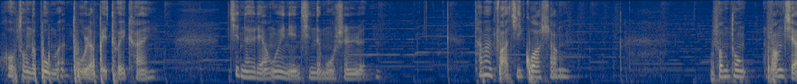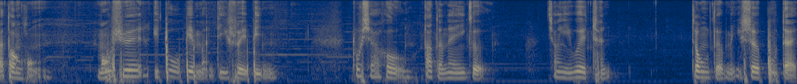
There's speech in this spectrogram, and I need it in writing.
厚重的布门突然被推开，进来两位年轻的陌生人。他们发髻刮伤，双痛双颊断红，毛靴一跺便满地碎冰。坐下后，大的那一个将一位沉重的米色布袋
